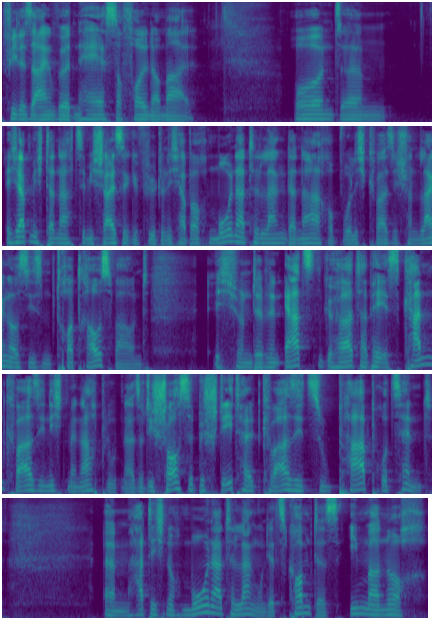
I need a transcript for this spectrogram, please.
viele sagen würden, hä, ist doch voll normal. Und ähm, ich habe mich danach ziemlich scheiße gefühlt und ich habe auch monatelang danach, obwohl ich quasi schon lange aus diesem Trott raus war und ich schon den Ärzten gehört habe, hey, es kann quasi nicht mehr nachbluten. Also die Chance besteht halt quasi zu paar Prozent. Ähm, hatte ich noch monatelang und jetzt kommt es immer noch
